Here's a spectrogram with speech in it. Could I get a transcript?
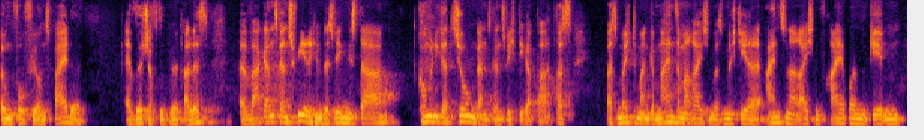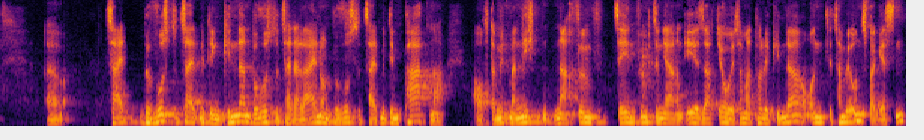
irgendwo für uns beide erwirtschaftet wird alles, äh, war ganz, ganz schwierig. Und deswegen ist da Kommunikation ganz, ganz wichtiger Part. Was, was möchte man gemeinsam erreichen? Was möchte jeder Einzelne erreichen? Freiräume geben? Äh, Zeit, bewusste Zeit mit den Kindern, bewusste Zeit alleine und bewusste Zeit mit dem Partner. Auch damit man nicht nach fünf, zehn, 15 Jahren Ehe sagt, jo, jetzt haben wir tolle Kinder und jetzt haben wir uns vergessen,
